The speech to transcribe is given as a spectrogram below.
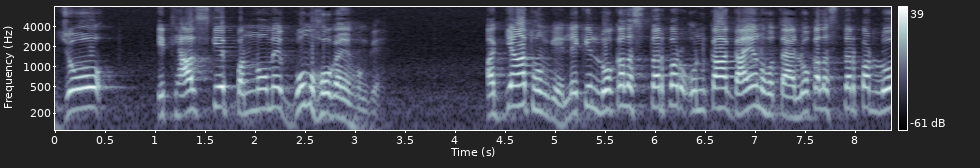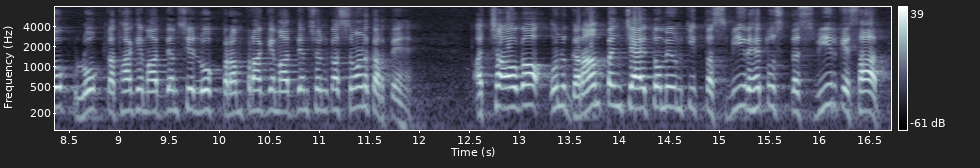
जो इतिहास के पन्नों में गुम हो गए होंगे। अज्ञात होंगे, लेकिन लोकल स्तर पर उनका गायन होता है। लोकल स्तर पर लोग, लोक कथा के माध्यम से, लोक परंपरा के माध्यम से उनका श्रवण करते हैं। अच्छा होगा, उन ग्राम पंचायतों में उनकी तस्वीर है तो उस तस्वीर के साथ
